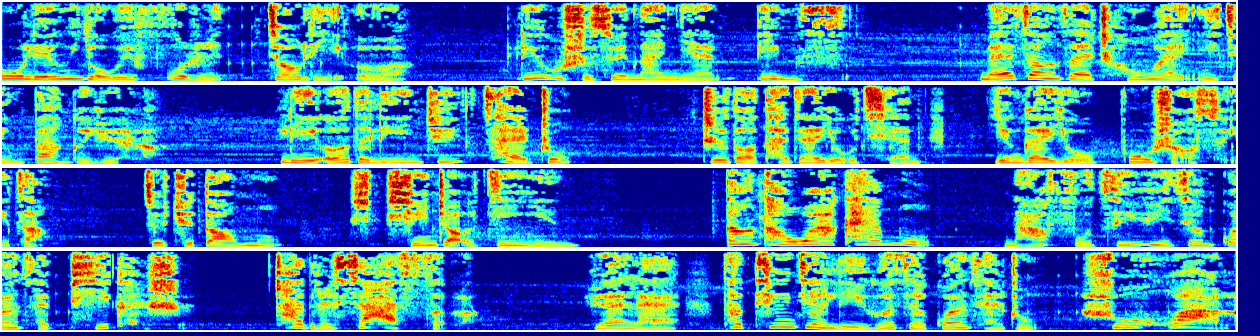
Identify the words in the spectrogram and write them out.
武陵有位妇人叫李娥，六十岁那年病死，埋葬在城外已经半个月了。李娥的邻居蔡仲知道他家有钱，应该有不少随葬，就去盗墓寻找金银。当他挖开墓，拿斧子欲将棺材劈开时，差点吓死了。原来他听见李娥在棺材中说话了：“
